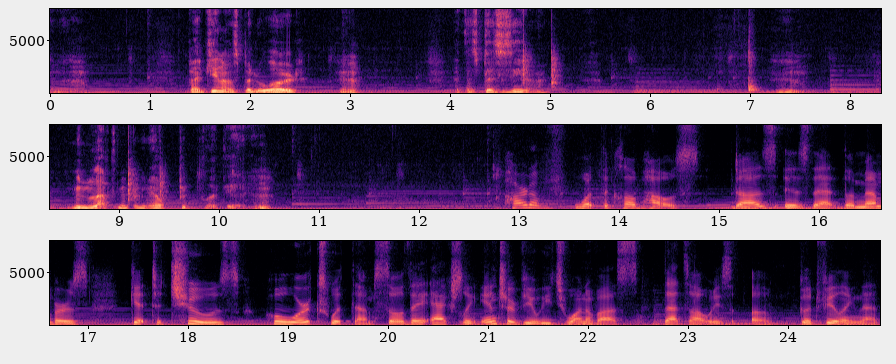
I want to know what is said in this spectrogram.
And, uh, if I I'll spread the word. Yeah. That this place is here. Yeah. I mean to me if I help people like that. Yeah. Part of what the clubhouse does is that the members get to choose who works with them. So they actually interview each one of us. That's always a good feeling that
